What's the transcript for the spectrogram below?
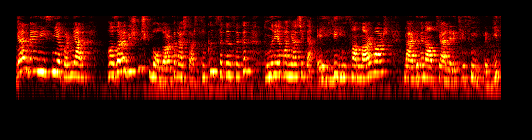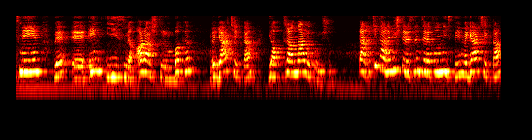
Gel ben en iyisini yaparım yani pazara düşmüş gibi oldu arkadaşlar. Sakın sakın sakın bunları yapan gerçekten ehli insanlar var. Merdiven altı yerlere kesinlikle gitmeyin ve e, en iyisini araştırın, bakın ve gerçekten yaptıranlarla konuşun. Yani iki tane müşterisinin telefonunu isteyin ve gerçekten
